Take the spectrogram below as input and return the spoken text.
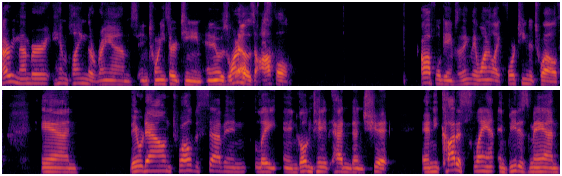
I remember him playing the Rams in 2013, and it was one Yeah. of those awful, awful games. I think they won it like 14 to 12, and they were down 12 to seven late, and Golden Tate hadn't done shit, and he caught a slant and beat his man,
